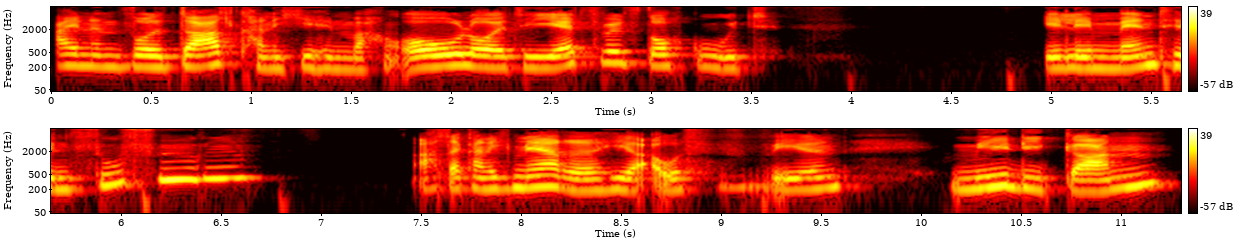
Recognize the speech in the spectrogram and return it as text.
Einen Soldat kann ich hier hinmachen. Oh Leute, jetzt wird's doch gut. Element hinzufügen. Ach, da kann ich mehrere hier auswählen. Medigun.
